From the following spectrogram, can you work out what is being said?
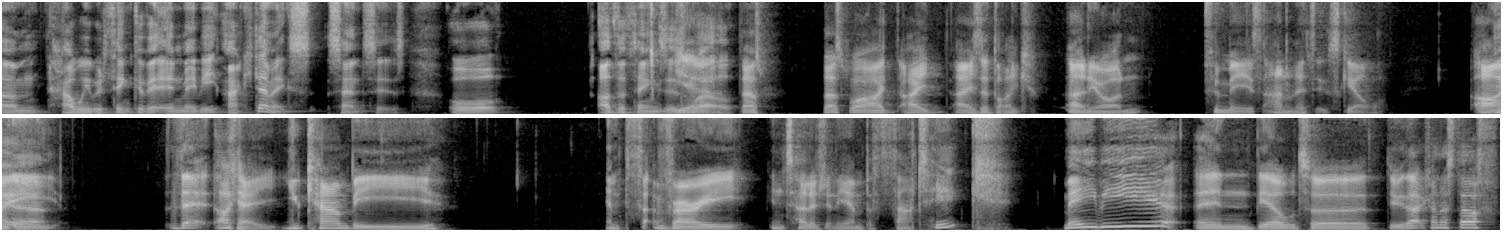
Um, how we would think of it in maybe academics senses or other things as yeah, well. That's that's why I, I, I said like earlier on. For me, it's analytic skill. I yeah. that okay. You can be empath- very intelligently empathetic, maybe, and be able to do that kind of stuff.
